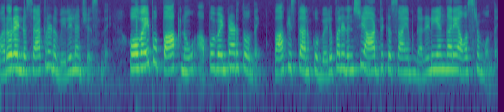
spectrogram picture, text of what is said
మరో రెండు శాఖలను విలీనం చేసింది. ఓవైపు పాక్ను అప్పు వెంటాడుతోంది. పాకిస్తాన్కు వెలుపల నుంచి ఆర్థిక సాయం గణనీయంగానే అవసరం ఉంది.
